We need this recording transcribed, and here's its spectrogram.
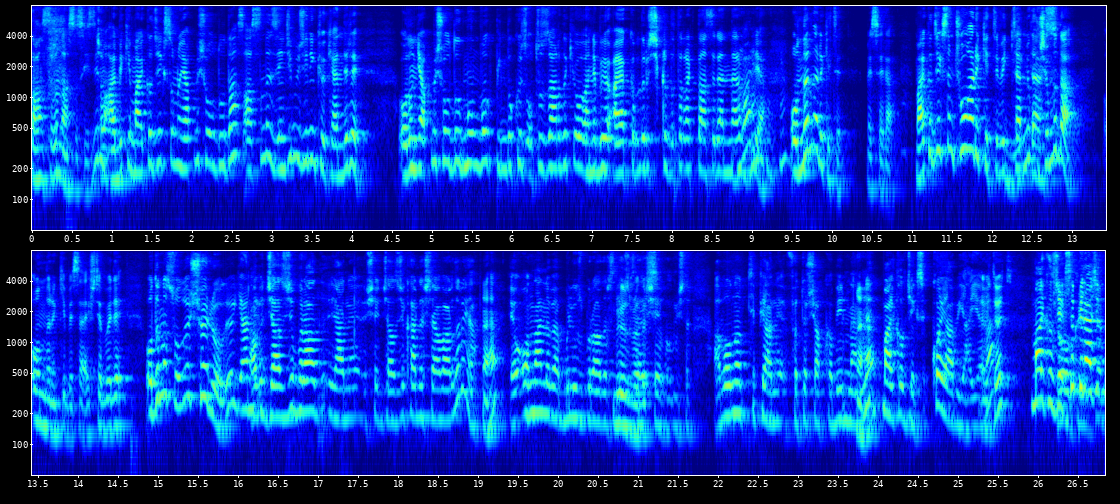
Dansların hastasıyız değil mi? Tabii. Halbuki Michael Jackson'ın yapmış olduğu dans aslında zenci müziğinin kökenleri. Onun yapmış olduğu moonwalk 1930'lardaki o hani böyle ayakkabıları şıkırdatarak dans edenler var ya. Onların hareketi mesela. Michael Jackson çoğu hareketi ve giyimi kuşamı da onlarınki mesela işte böyle o da nasıl oluyor? Şöyle oluyor. Yani Abi cazcı brad yani şey cazcı kardeşler vardır ya. E onlarla ben Blues Brothers Blues Brothers. şey yapılmıştır. Abi onun tip yani fötür şapka bilmem Hı ne. Michael Jackson koy abi yan yana. Evet, evet. Michael Jackson Çok birazcık klişe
